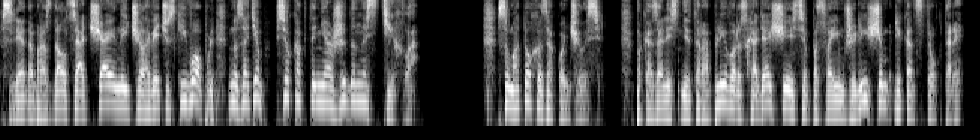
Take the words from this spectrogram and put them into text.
Следом раздался отчаянный человеческий вопль, но затем все как-то неожиданно стихло. Суматоха закончилась. Показались неторопливо расходящиеся по своим жилищам реконструкторы.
